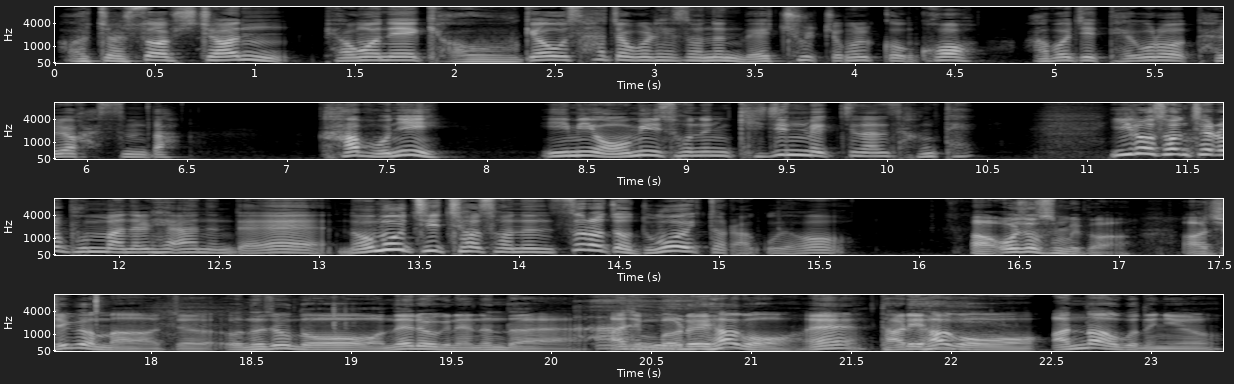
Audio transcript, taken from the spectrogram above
어쩔 수 없이 전 병원에 겨우겨우 사정을 해서는 외출증을 끊고 아버지 댁으로 달려갔습니다. 가보니 이미 어미 소는 기진맥진한 상태. 일어선 채로 분만을 해야 하는데 너무 지쳐서는 쓰러져 누워 있더라고요. 아 오셨습니까? 아 지금 막저 어느 정도 내려오긴 했는데 아 직 예. 머리하고 예? 다리하고 안 나오거든요.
